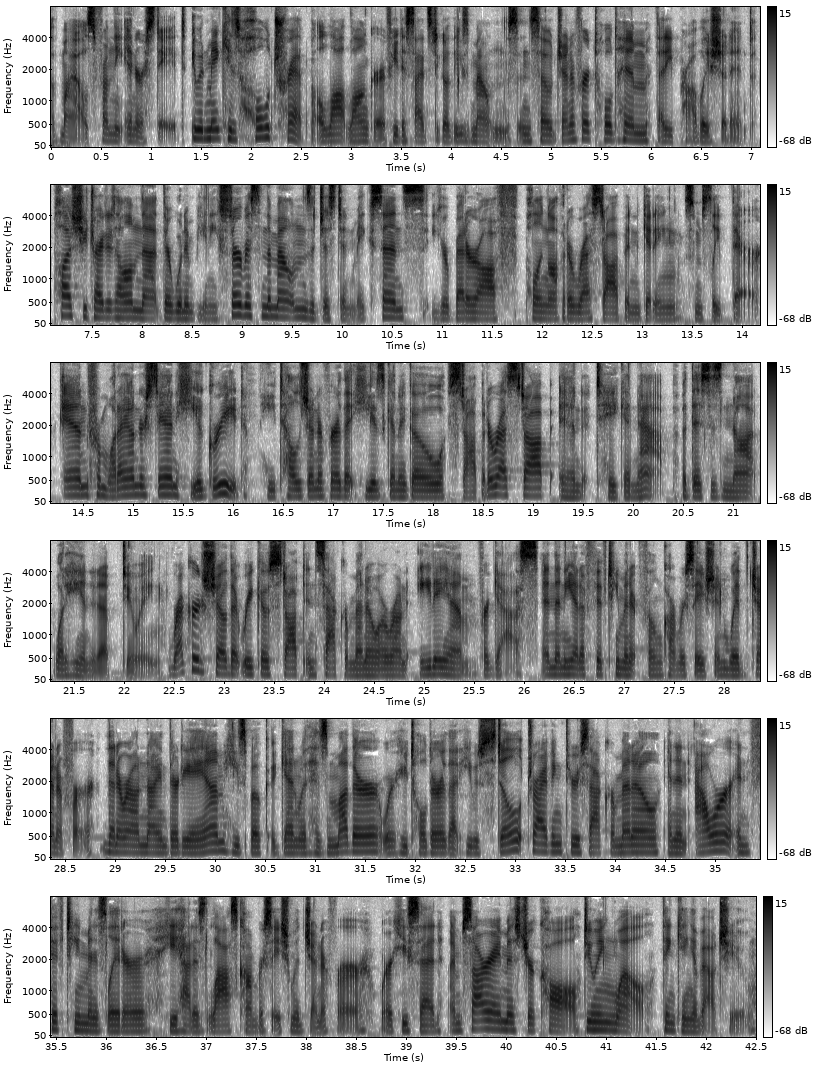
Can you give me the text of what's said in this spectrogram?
of miles from the interstate. It would make his whole trip a lot longer if he decides to go these mountains. And so Jennifer told him that he probably shouldn't. Plus, she tried to tell him that there wouldn't be any service in the mountains. It just didn't make sense. You're better off pulling off at a rest stop and getting some sleep there. And from what I understand, he agreed. He tells Jennifer that he is going to go stop at a rest stop and take a nap. But this is not what he ended up doing. Records show that Rico stopped in Sacramento around 8 a.m. for gas, and then he had a 15 minute phone conversation with Jennifer. Then around 9:30 a.m., a.m., he spoke again with his mother, where he told her that he was still driving through Sacramento. And an hour and 15 minutes later, he had his last conversation with Jennifer, where he said, I'm sorry I missed your call. Doing well, thinking about you.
